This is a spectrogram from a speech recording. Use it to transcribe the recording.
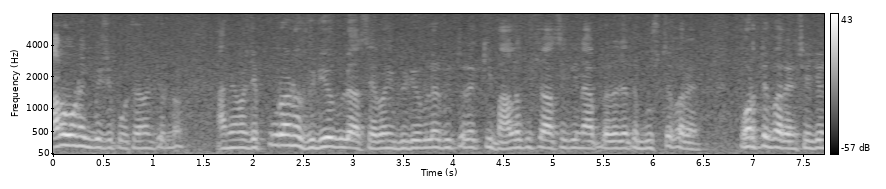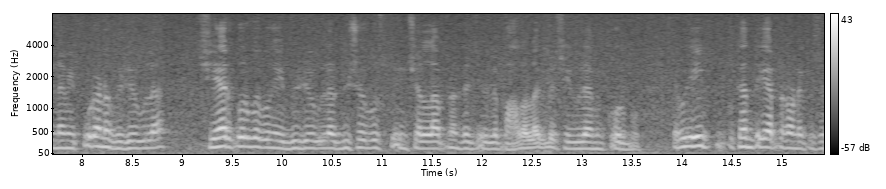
আরও অনেক বেশি পৌঁছানোর জন্য আমি আমার যে পুরানো ভিডিওগুলো আছে এবং এই ভিডিওগুলোর ভিতরে কি ভালো কিছু আছে কি না আপনারা যাতে বুঝতে পারেন, পড়তে পারেন, সেই জন্য আমি পুরানো ভিডিওগুলো শেয়ার করব এবং এই ভিডিওগুলোর বিষয়বস্তু ইনশাল্লাহ আপনাদের যেগুলো ভালো লাগবে সেগুলো আমি করব। এবং এইখান থেকে আপনারা অনেক কিছু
